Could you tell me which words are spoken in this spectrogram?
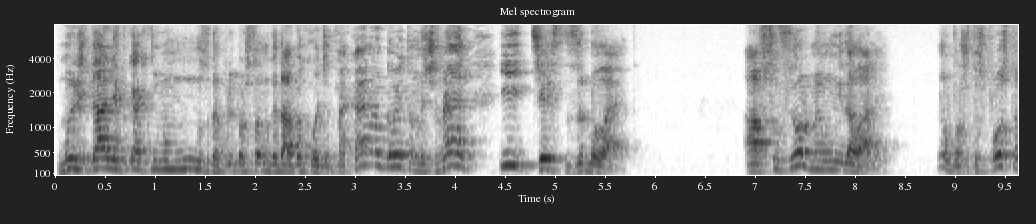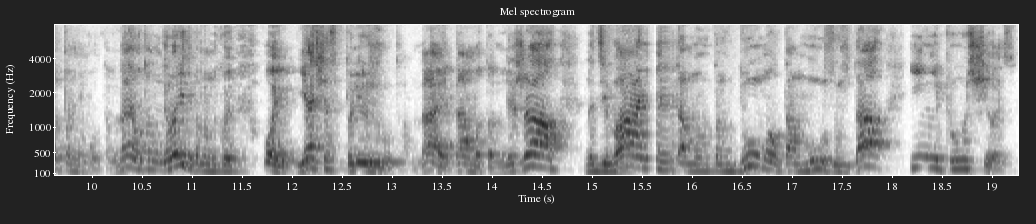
Мы ждали, пока к нему муза, потому что он когда выходит на камеру, говорит, он начинает и текст забывает. А в суфлер мы ему не давали. Ну, потому что ты просто по нему там, да, и вот он говорит, и потом такой, ой, я сейчас полежу там, да, и там вот он лежал на диване, там он там думал, там музу ждал, и не получилось.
